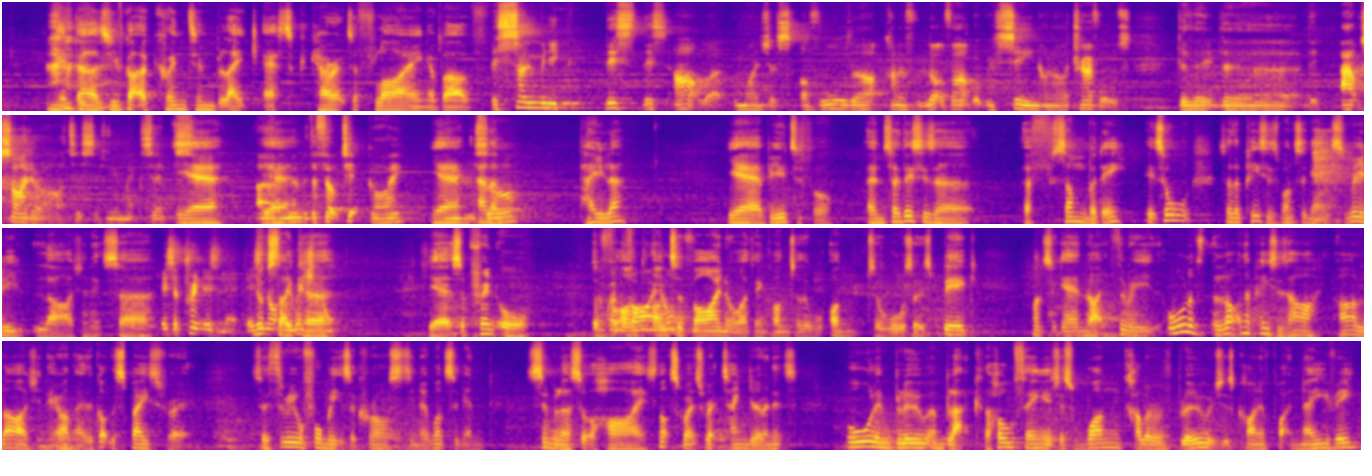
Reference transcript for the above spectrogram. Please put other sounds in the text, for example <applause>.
It <laughs> does. You've got a Quentin Blake esque character flying above. There's so many. This this artwork reminds us of all the kind of a lot of artwork we've seen on our travels. The the, the, the outsider artists, if it makes sense. Yeah, Uh, yeah, Remember the felt tip guy? yeah. you Alan saw? Paler. Yeah, beautiful. And so this is a, a somebody. It's all so the pieces once again. It's really large and it's uh, It's a print, isn't it? It's looks not like uh, original. yeah, it's a print or of, kind of on, vinyl? onto vinyl. I think onto the onto the wall. So it's big. Once again, like three. All of a lot of the pieces are are large in here, aren't they? They've got the space for it. So three or four meters across. You know, once again, similar sort of high. It's not square. It's rectangular, and it's all in blue and black. The whole thing is just one color of blue, which is kind of quite a navy,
